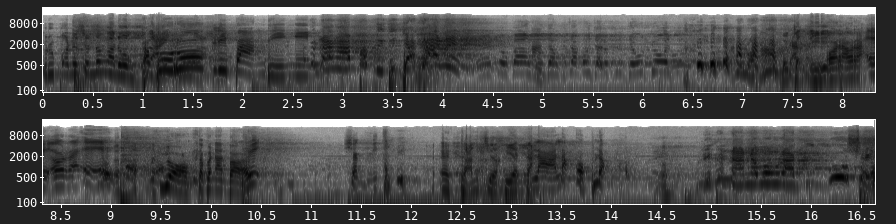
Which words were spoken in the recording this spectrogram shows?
Rupanya seneng ada blai keburu kelipang dingin. Udah ngapa beli dijagane bocah iki orang-orang eh orang eh eh. yo temenan baik. Sakit edan sih ya tak. Lala koplok beli kenana wong lagi pusing.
